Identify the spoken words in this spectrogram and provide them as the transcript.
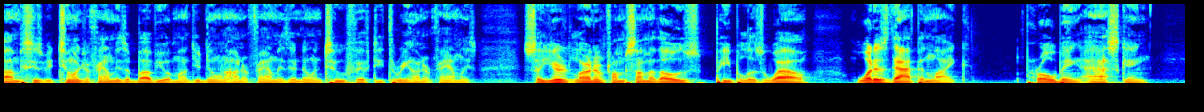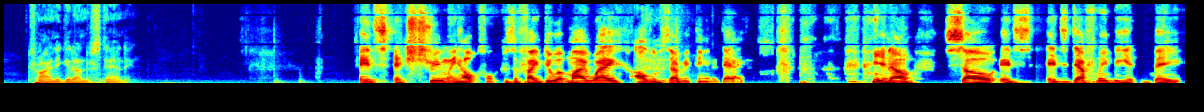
Um, excuse me, 200 families above you a month. You're doing 100 families. They're doing 250, 300 families. So you're learning from some of those people as well. What has that been like? Probing, asking, trying to get understanding it's extremely helpful because if I do it my way, I'll lose everything in a day. you know, so it's it's definitely be, be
